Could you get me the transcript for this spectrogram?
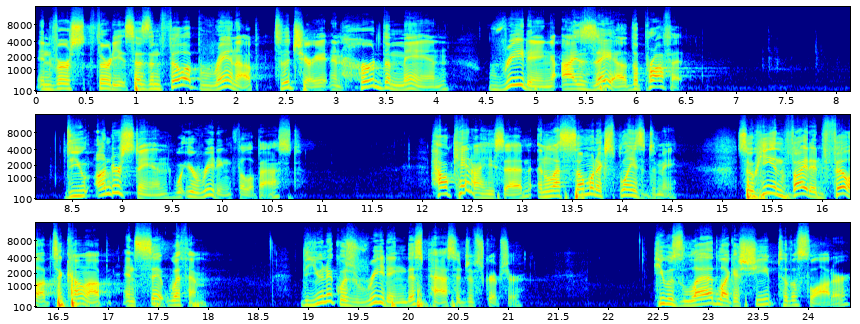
In verse 30, it says, Then Philip ran up to the chariot and heard the man reading Isaiah the prophet. Do you understand what you're reading? Philip asked. How can I, he said, unless someone explains it to me? So he invited Philip to come up and sit with him. The eunuch was reading this passage of Scripture. He was led like a sheep to the slaughter,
